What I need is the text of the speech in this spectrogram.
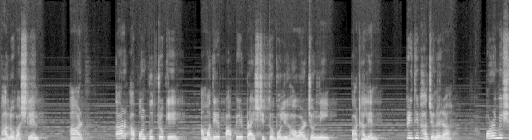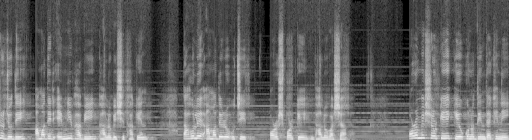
ভালোবাসলেন আর তার আপন পুত্রকে আমাদের পাপের প্রায়শ্চিত্ত বলি হওয়ার জন্যই পাঠালেন। প্রীতিভাজনেরা, পরমেশ্বর যদি আমাদের এমনিভাবেই ভালোবেসে থাকেন, তাহলে আমাদেরও উচিত পরস্পরকে ভালোবাসা। পরমেশ্বরকে কেউ কোনো দিন দেখেনি,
